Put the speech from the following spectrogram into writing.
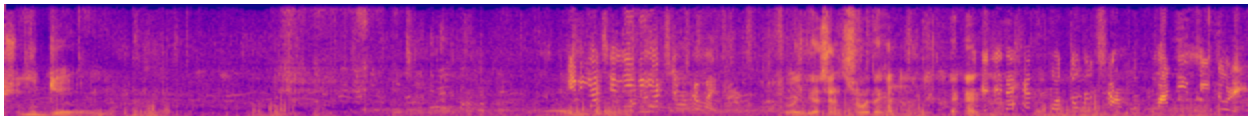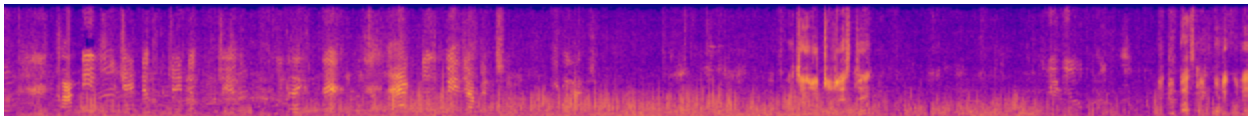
সমুদ্র এদিকে আসেন এদিকে আসেন সবাই সবাই এদিকে আসেন সবাই দেখেন দেখেন আচ্ছা একটু পাঁচ মিনিট পরে করি।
